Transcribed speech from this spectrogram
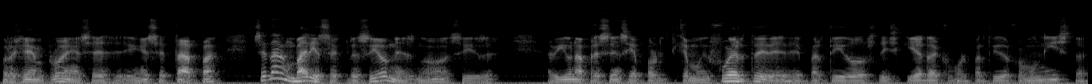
por ejemplo, en, en esa etapa, se dan varias expresiones, ¿no? Es decir, había una presencia política muy fuerte de, partidos de izquierda como el Partido Comunista.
